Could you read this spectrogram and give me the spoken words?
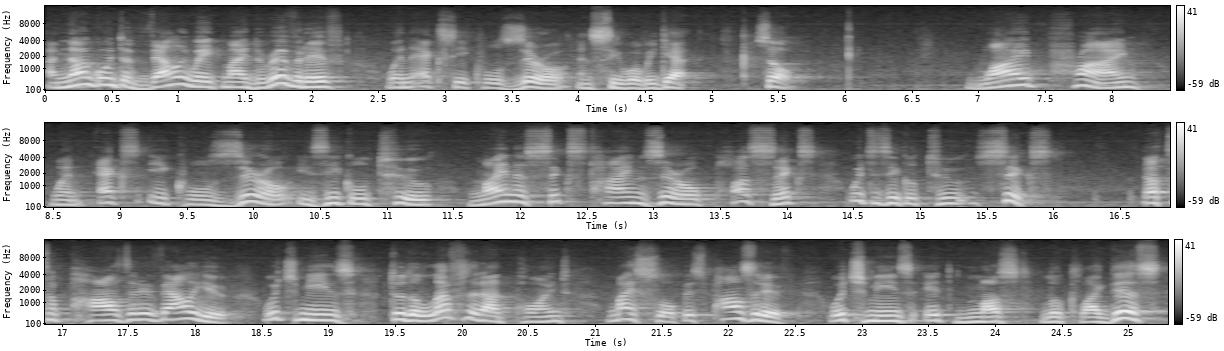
I'm now going to evaluate my derivative when x equals 0 and see what we get. So y prime when x equals 0 is equal to minus 6 times 0 plus 6, which is equal to 6. That's a positive value, which means to the left of that point, my slope is positive, which means it must look like this.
